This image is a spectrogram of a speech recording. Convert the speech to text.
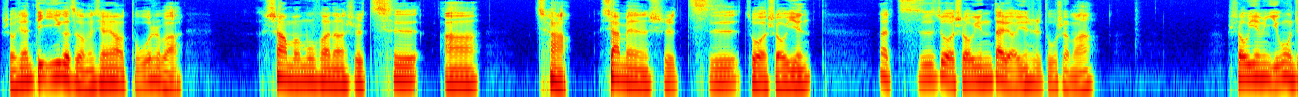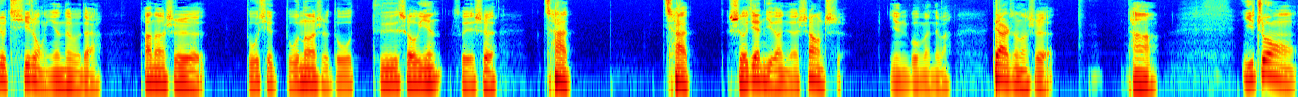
首先第一个字我们先要读是吧？上半部分呢是 c a c，下面是 c 做收音。那 c 做收音代表音是读什么？收音一共就七种音，对不对？它呢是读起读呢是读 t 收音，所以是恰恰舌尖抵到你的上齿音部分，对吧？第二字呢是它一重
